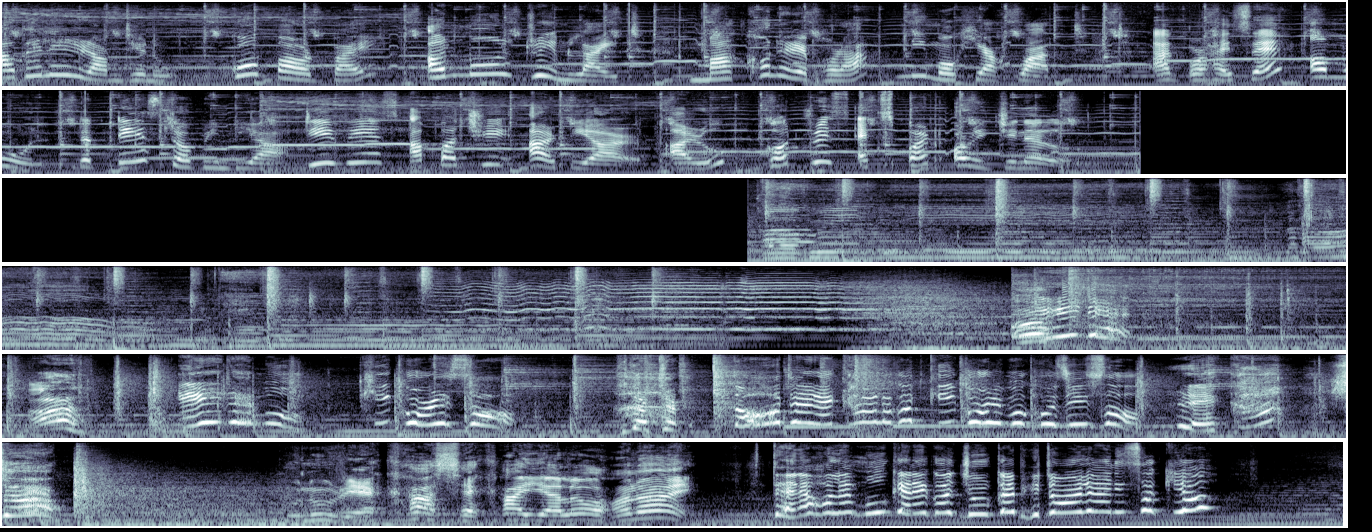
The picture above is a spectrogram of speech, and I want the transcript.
আবেলিৰ ৰামধেনু co powered by Anmol dream light মাখনেৰে ভৰা নিমখীয়া সোৱাদ। আগবঢ়াইছে Amul the taste of India T V S Apache R T R আৰু গডৰেজ এক্সপাৰ্ট অৰিজিনেল এৰি দে! এৰি দে মোক! কি কৰিছ? তহঁতে ৰেখাৰ লগত কি কৰিব খুজিছ ৰেখা কোনো ৰেখা চেখা ইয়ালৈ অহা নাই তেনেহলে মোক এনেকৈ জোৰকৈ ভিতৰলৈ আনিছ কিয়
